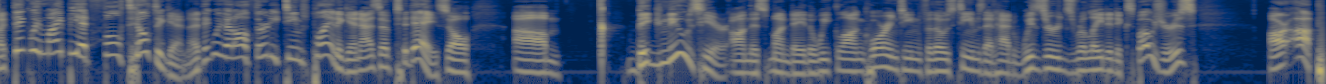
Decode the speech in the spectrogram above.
So I think we might be at full tilt again. I think we got all 30 teams playing again as of today. So, um, big news here on this Monday. The week long quarantine for those teams that had Wizards related exposures are up.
